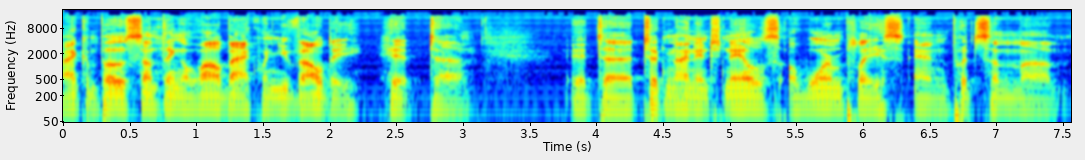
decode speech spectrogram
I composed something a while back when Uvalde hit. Uh, it uh, took Nine Inch Nails' "A Warm Place" and put some um,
